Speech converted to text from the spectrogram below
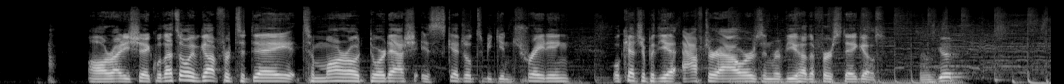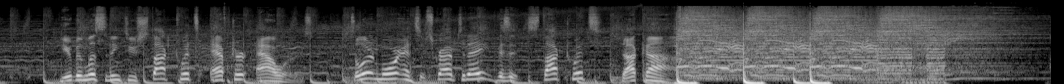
All righty, Shake. Well, that's all we've got for today. Tomorrow, DoorDash is scheduled to begin trading. We'll catch up with you after hours and review how the first day goes. Sounds good. You've been listening to Stock StockTwits After Hours. To learn more and subscribe today, visit stocktwits.com.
